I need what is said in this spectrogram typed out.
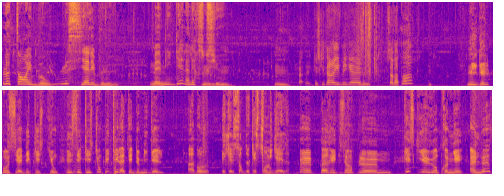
Le temps est bon, le ciel est bleu. Mais Miguel a l'air soucieux. Bah, Qu'est-ce qui t'arrive, Miguel? Ça va pas? Miguel pensait à des questions, et ces questions piquaient la tête de Miguel. Ah bon? Et quelle sorte de question, Miguel? Euh, par exemple, euh, qu'est-ce qu'il y a eu en premier? Un œuf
